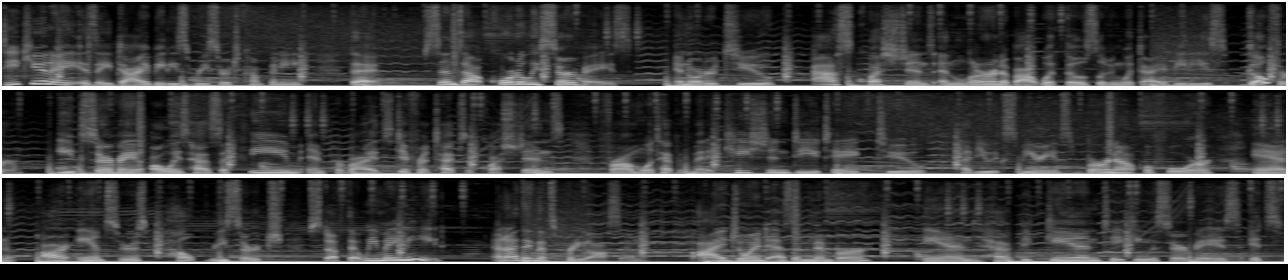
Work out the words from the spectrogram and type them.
DQ&A is a diabetes research company that sends out quarterly surveys in order to ask questions and learn about what those living with diabetes go through. Each survey always has a theme and provides different types of questions from what type of medication do you take to have you experienced burnout before? And our answers help research stuff that we may need. And I think that's pretty awesome. I joined as a member and have began taking the surveys. It's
